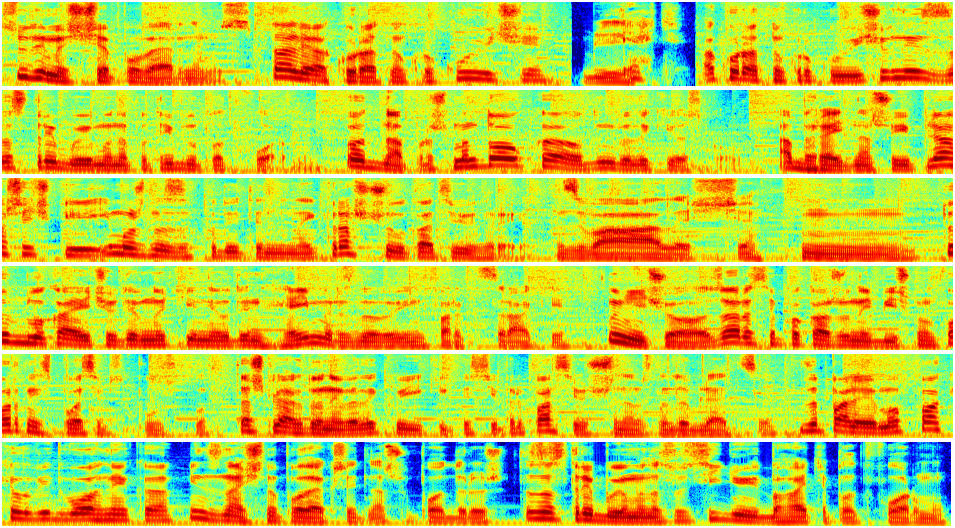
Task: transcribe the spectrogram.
Сюди ми ще повернемось. Далі акуратно крокуючи, блять, акуратно крокуючи вниз, застрибуємо на потрібну платформу. Одна прошмандовка, один великий оскол. Апгрейд нашої пляшечки, і можна заходити на найкращу локацію гри. Звалище. Хм. Тут блукаючи в темноті не один геймер зловив інфаркт сраки. Ну нічого, зараз я покажу найбільш комфортний спосіб спуску та шлях до невеликої кількості припасів, що нам знадобляться. Запалюємо факел від вогника, він значно полегшить нашу подорож, та застрибуємо на сусідню від багаття платформу.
